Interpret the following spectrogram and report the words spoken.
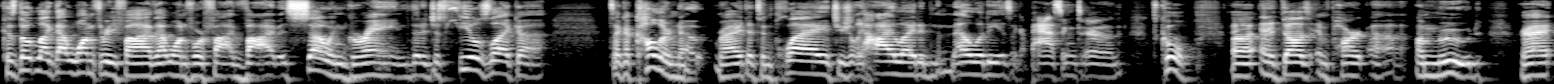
Because like that 135, that 145 vibe is so ingrained that it just feels like a, it's like a color note, right? That's in play. It's usually highlighted, and the melody is like a passing tone. It's cool, uh, and it does impart uh, a mood, right?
